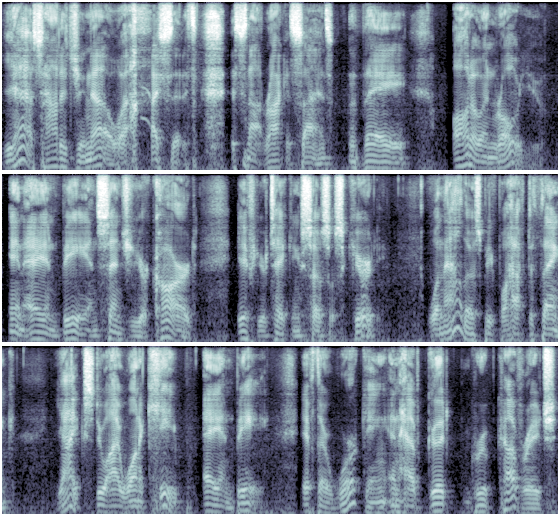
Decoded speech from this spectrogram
Yes. How did you know? Well, I said it's it's not rocket science. They auto enroll you in A and B and send you your card if you're taking Social Security. Well, now those people have to think, yikes, do I want to keep A and B? If they're working and have good group coverage,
